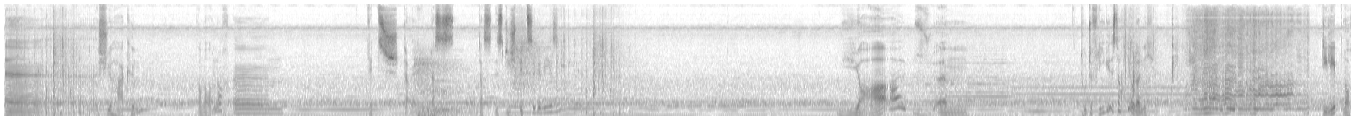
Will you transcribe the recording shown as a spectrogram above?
Äh, Schürhaken. Brauchen wir auch noch. Ähm, Wetzstein. Das ist, das ist die Spitze gewesen. Ja. Ähm. Tote Fliege ist doch hier, oder nicht? Die lebt noch.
